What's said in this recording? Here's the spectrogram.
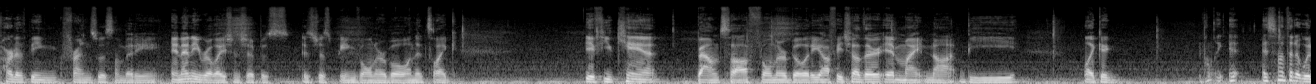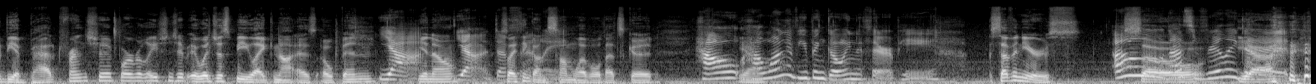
part of being friends with somebody in any relationship is is just being vulnerable, and it's like if you can't bounce off vulnerability off each other, it might not be like a. Like it, it's not that it would be a bad friendship or relationship. It would just be like not as open. Yeah, You know. yeah, definitely. So I think on some level that's good. How Yeah. how long have you been going to therapy? Seven years. Oh, So, that's really good. yeah.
